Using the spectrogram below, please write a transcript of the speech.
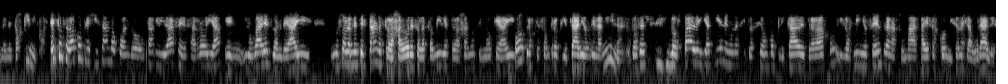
elementos químicos. Esto se va complejizando cuando esta actividad se desarrolla en lugares donde hay no solamente están los trabajadores o las familias trabajando, sino que hay otros que son propietarios de la mina. Entonces, los padres ya tienen una situación complicada de trabajo y los niños entran a sumar a esas condiciones laborales.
